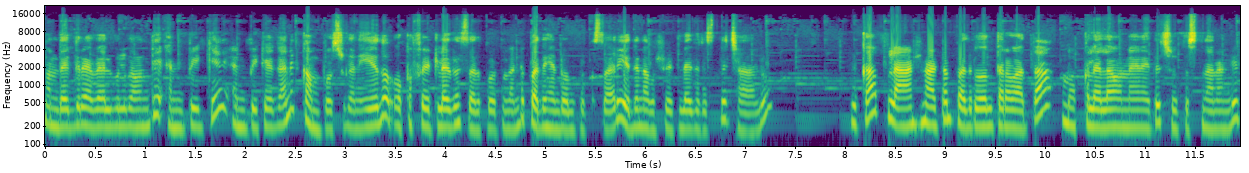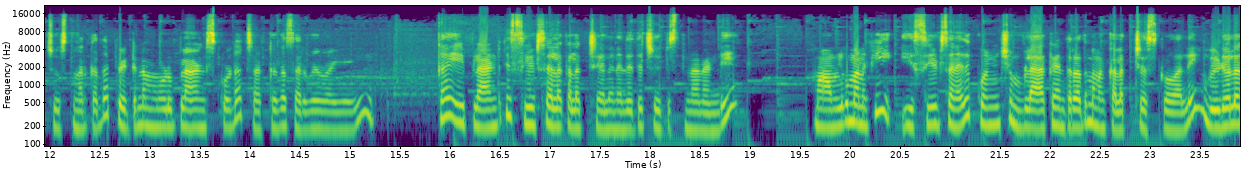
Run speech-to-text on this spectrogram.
మన దగ్గర అవైలబుల్గా ఉంటే ఎన్పీకే ఎన్పీకే కానీ కంపోస్ట్ కానీ ఏదో ఒక ఫెర్టిలైజర్ సరిపోతుంది అంటే పదిహేను రోజులకి ఒకసారి ఏదైనా ఒక ఫెర్టిలైజర్ ఇస్తే చాలు. ఇక ప్లాంట్ నాటం పది రోజుల తర్వాత మొక్కలు ఎలా ఉన్నాయని అయితే చూపిస్తున్నానండి. చూస్తున్నారు కదా పెట్టిన మూడు ప్లాంట్స్ కూడా చక్కగా సర్వైవ్ అయ్యాయి. ఇంకా ఈ ప్లాంట్కి సీడ్స్ ఎలా కలెక్ట్ చేయాలనేది అయితే చూపిస్తున్నానండి. మామూలుగా మనకి ఈ సీడ్స్ అనేది కొంచెం బ్లాక్ అయిన తర్వాత మనం కలెక్ట్ చేసుకోవాలి. వీడియోలో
